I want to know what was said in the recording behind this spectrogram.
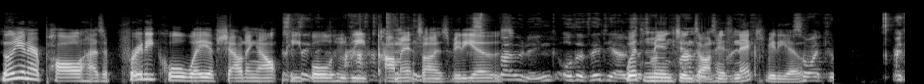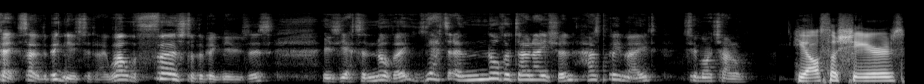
Millionaire Paul has a pretty cool way of shouting out people who leave comments on his videos. Videos with mentions on his next video. So I can. Okay, so the big news today. Well, the first of the big news is, is yet another, yet another donation has been made to my channel. He also shares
